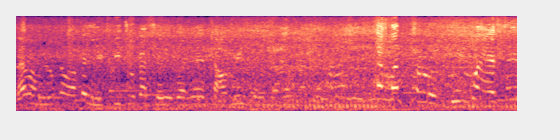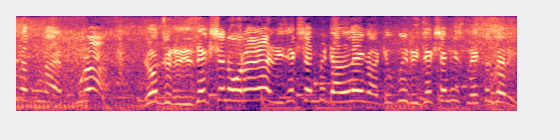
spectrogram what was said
मैम हम लोग वहाँ पे लिट्टी चोखा सेल कर रहे हैं चाउमीन सेल कर रहे हैं। मत करो तुमको ऐसे ही रखना है पूरा। जो रिजेक्शन हो रहा है रिजेक्शन भी डालने का, क्योंकि रिजेक्शन इज़ नेसेसरी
